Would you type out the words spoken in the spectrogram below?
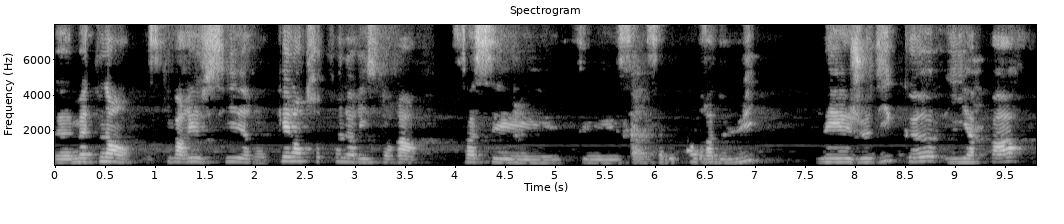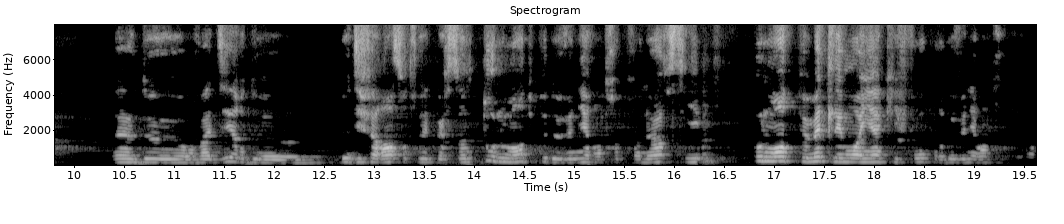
Euh, maintenant, ce qui va réussir, quel entrepreneur il sera, ça c'est, ça, ça, dépendra de lui. Mais je dis qu'il n'y a pas euh, de, on va dire, de, de, différence entre les personnes. Tout le monde peut devenir entrepreneur si tout le monde peut mettre les moyens qu'il faut pour devenir entrepreneur.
